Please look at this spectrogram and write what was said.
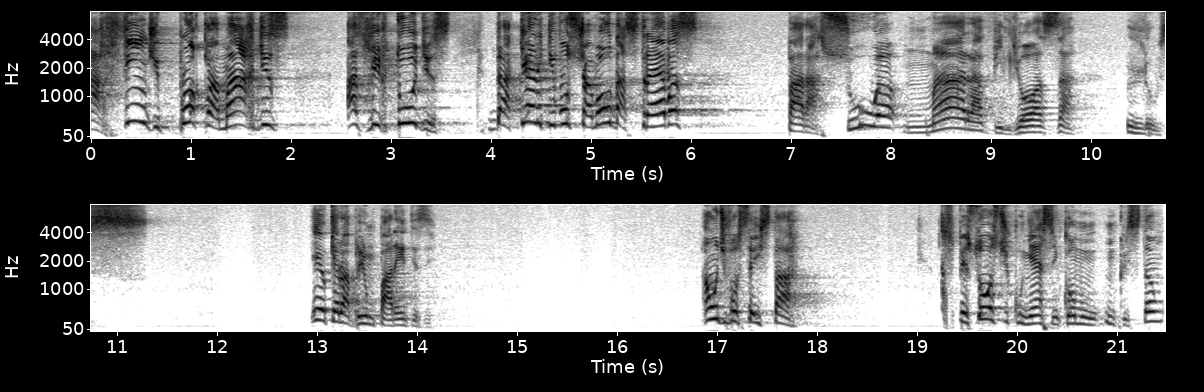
A fim de proclamardes as virtudes daquele que vos chamou das trevas para a sua maravilhosa luz. Eu quero abrir um parêntese. Aonde você está? As pessoas te conhecem como um, cristão?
